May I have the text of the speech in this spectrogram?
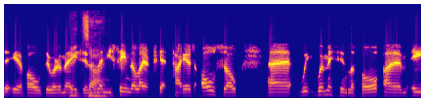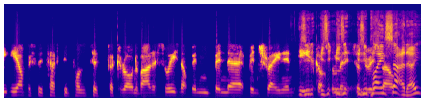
City of old. They were amazing, and then you seen the legs get tired. Also, uh, we, we're missing Laporte. Um, he, he obviously tested positive for coronavirus, so he's not been been uh, been training. Is He's he, got is he- some is he- minutes is he under his playing. Saturday?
